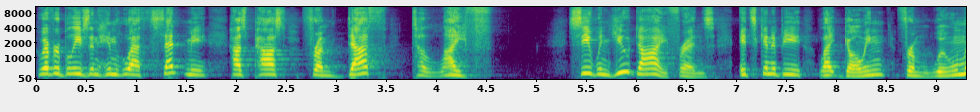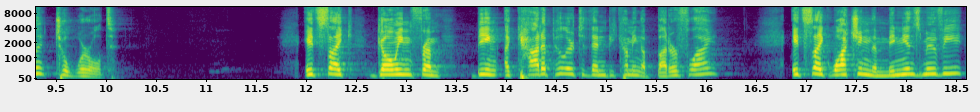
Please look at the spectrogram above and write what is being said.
whoever believes in him who hath sent me, has passed from death to life. See, when you die, friends, it's gonna be like going from womb to world. It's like going from being a caterpillar to then becoming a butterfly. It's like watching the Minions movie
